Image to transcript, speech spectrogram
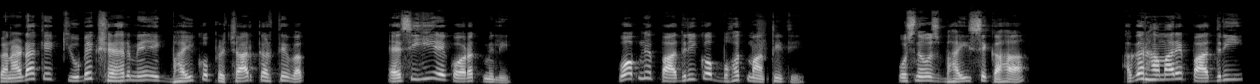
कनाडा के क्यूबेक शहर में एक भाई को प्रचार करते वक्त ऐसी ही एक औरत मिली। वो अपने पादरी को बहुत मानती थी। उसने उस भाई से कहा, अगर हमारे पादरी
